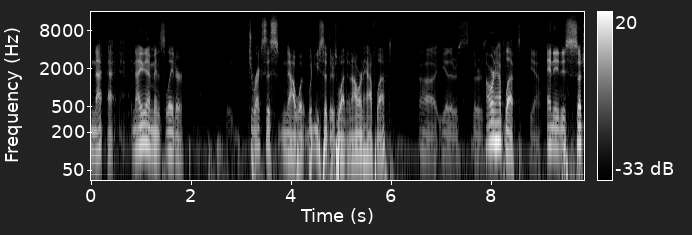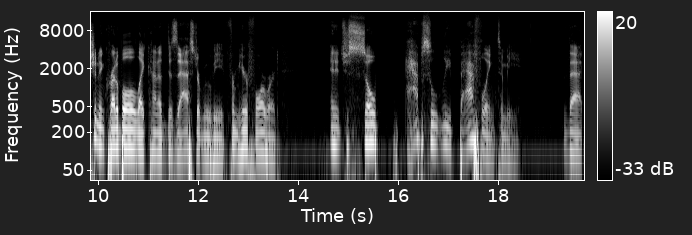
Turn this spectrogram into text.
99 minutes later, directs this now. What, what you said, there's what, an hour and a half left? Uh, yeah, there's there's Hour and a half left. yeah. And it is such an incredible, like, kind of disaster movie from here forward. And it's just so absolutely baffling to me that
